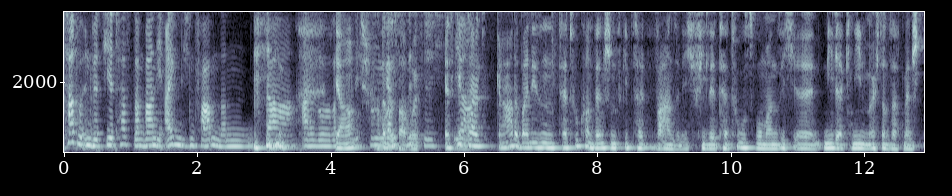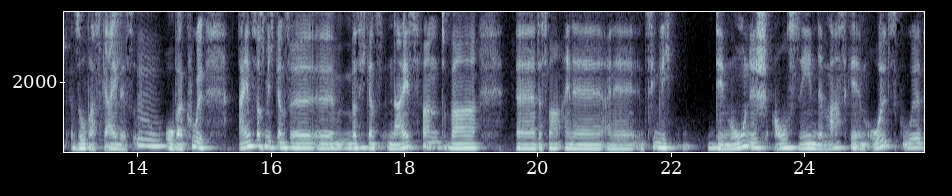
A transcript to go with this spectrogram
Tattoo invertiert hast, dann waren die eigentlichen Farben dann da. Also das Ja, finde ich schon das ganz ist witzig. Es gibt ja. halt gerade bei diesen Tattoo-Conventions gibt's halt wahnsinnig viele Tattoos, wo man sich äh, niederknien möchte und sagt, Mensch, sowas Geiles, Mhm. obercool. Eins, was mich ganz, äh, äh, was ich ganz nice fand, war, äh, das war eine eine ziemlich dämonisch aussehende Maske im Oldschool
